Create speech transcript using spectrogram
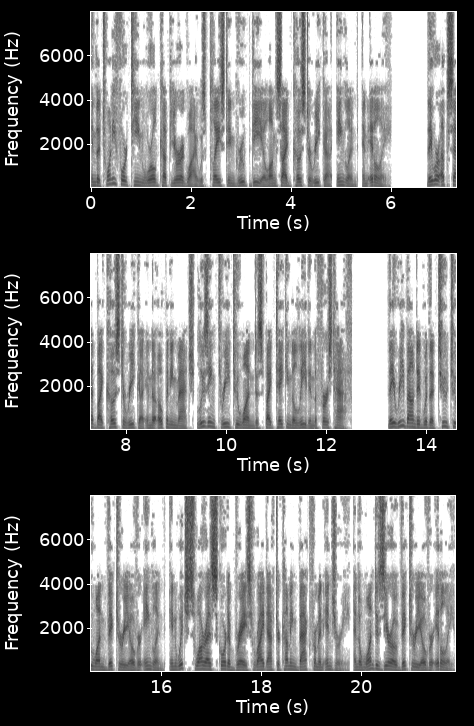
In the 2014 World Cup Uruguay was placed in Group D alongside Costa Rica, England, and Italy. They were upset by Costa Rica in the opening match, losing 3–1 despite taking the lead in the first half. They rebounded with a 2–1 victory over England, in which Suarez scored a brace right after coming back from an injury, and a 1–0 victory over Italy,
